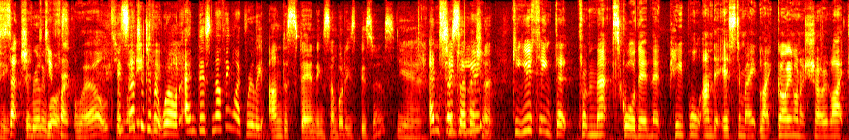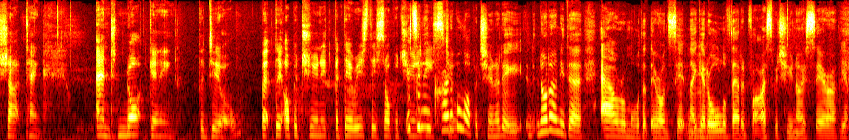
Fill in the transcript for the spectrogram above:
changing. Such It a really was. different world. It's such a different into. world, and there's nothing like really understanding somebody's business. Yeah. And so, so do you, passionate. do you think that from that score then that people underestimate like going on a show like Shark Tank and not getting the deal but the opportunity, but there is this opportunity. It's an incredible still. opportunity. Not only the hour or more that they're on set and they get mm. all of that advice, which you know, Sarah, Yep.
